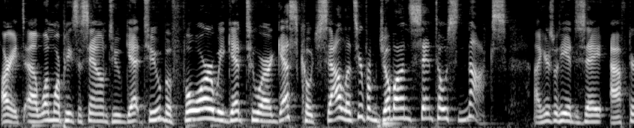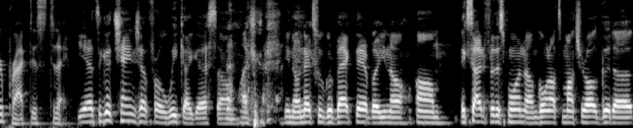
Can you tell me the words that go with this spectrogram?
All right, uh, one more piece of sound to get to before we get to our guest coach Sal. Let's hear from Jovan Santos Knox. Uh, here's what he had to say after practice today. Yeah, it's a good change up for a week, I guess. Um, like, you know, next week we're back there, but you know, um, excited for this one. I'm going out to Montreal. Good uh,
